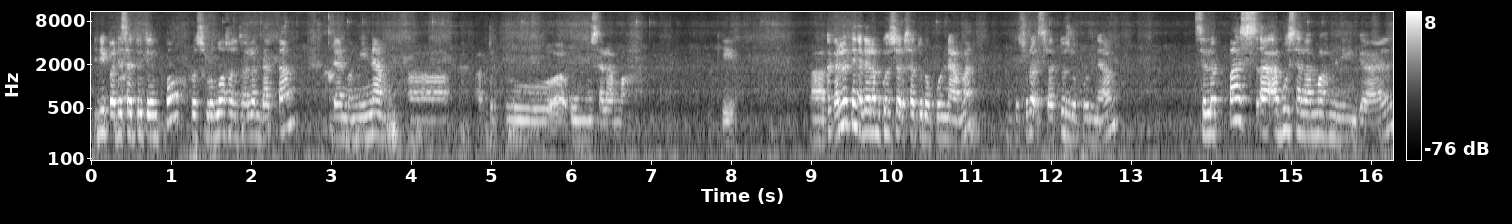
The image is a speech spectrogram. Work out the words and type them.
Jadi pada satu tempoh Rasulullah SAW datang dan meminang uh, apa tu uh, Ummu Salamah. Okey. Uh, kalau tengok dalam surat 126 ah, surat 126 selepas uh, Abu Salamah meninggal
